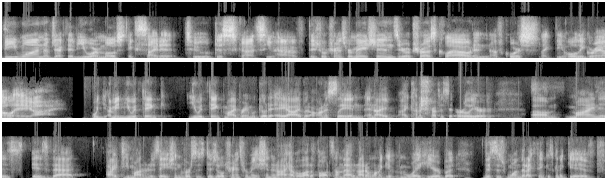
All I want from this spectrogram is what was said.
the one objective you are most excited to discuss? You have digital transformation, zero trust cloud, and of course, like the holy grail AI. Well, I mean, you would think you would think my brain would go to AI, but honestly, and and I I kind of prefaced it earlier. Um, mine is is that IT modernization versus digital transformation, and I have a lot of thoughts on that, and I don't want to give them away here, but this is one that I think is going to give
